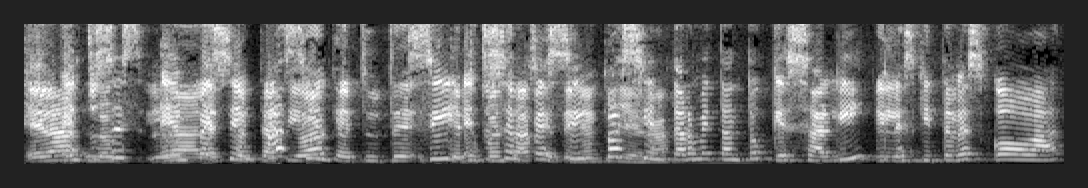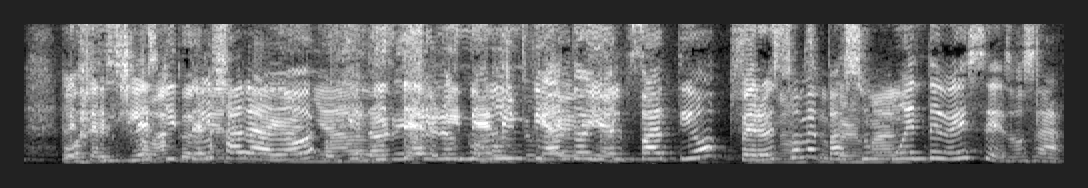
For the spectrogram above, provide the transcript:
era, entonces empecé a que tú te Sí, entonces empecé a impacientarme tanto que salí y les quité la escoba, les, les quité el jalador y terminé limpiando yo el patio, pero eso me pasó un buen de veces, o sea,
